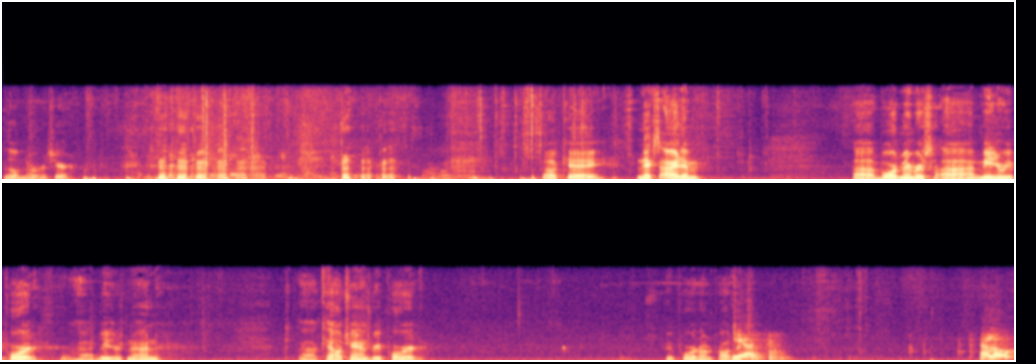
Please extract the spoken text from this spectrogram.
A little nervous here. Okay, next item. Uh, board members, uh, meeting report, uh, be there's none. Uh, Caltrans report. Report on project. Yes. Hello? Can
